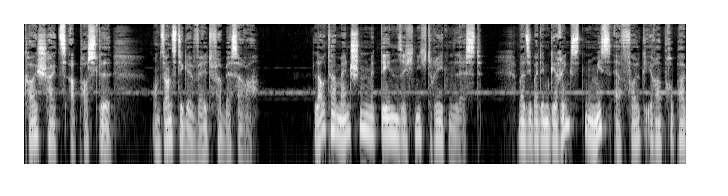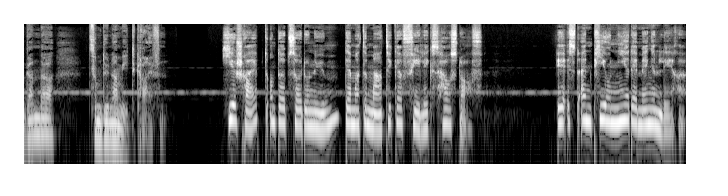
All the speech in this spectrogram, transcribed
Keuschheitsapostel und sonstige Weltverbesserer. Lauter Menschen, mit denen sich nicht reden lässt, weil sie bei dem geringsten Misserfolg ihrer Propaganda zum Dynamit greifen. Hier schreibt unter Pseudonym der Mathematiker Felix Hausdorff. Er ist ein Pionier der Mengenlehre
